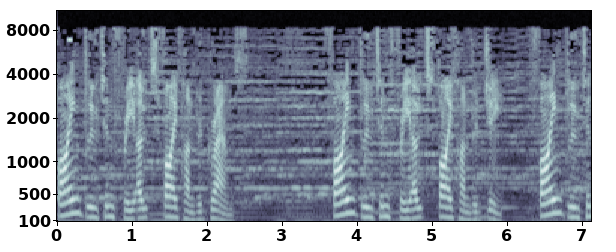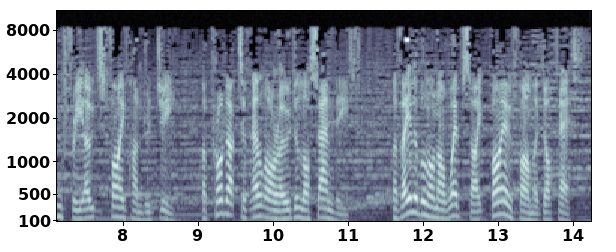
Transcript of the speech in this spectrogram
Fine gluten-free oats 500 grams. Fine gluten-free oats 500g. Fine gluten-free oats 500g. A product of El Oro de los Andes. Available on our website biopharma.s.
